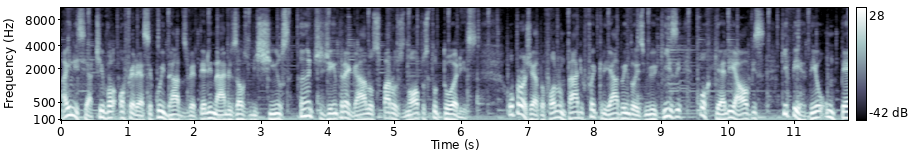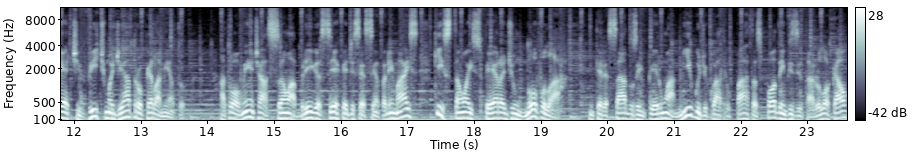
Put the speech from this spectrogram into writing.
A iniciativa oferece cuidados veterinários aos bichinhos antes de entregá-los para os novos tutores. O projeto voluntário foi criado em 2015 por Kelly Alves, que perdeu um pet vítima de atropelamento. Atualmente, a ação abriga cerca de 60 animais que estão à espera de um novo lar. Interessados em ter um amigo de quatro patas podem visitar o local,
